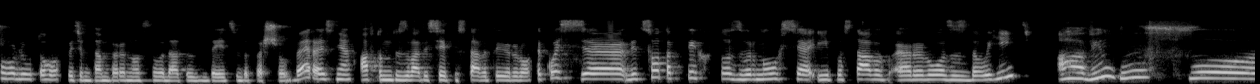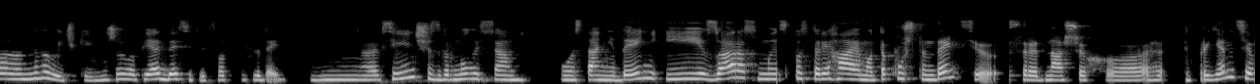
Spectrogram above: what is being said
1 лютого, потім там переносили дату, здається, до 1 березня, автоматизуватися і поставити РРО. Так ось е, відсоток тих, хто звернувся і поставив РРО заздалегідь. А він був невеличкий, можливо, 5-10% людей. Всі інші звернулися у останній день. І зараз ми спостерігаємо таку ж тенденцію серед наших е, підприємців.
